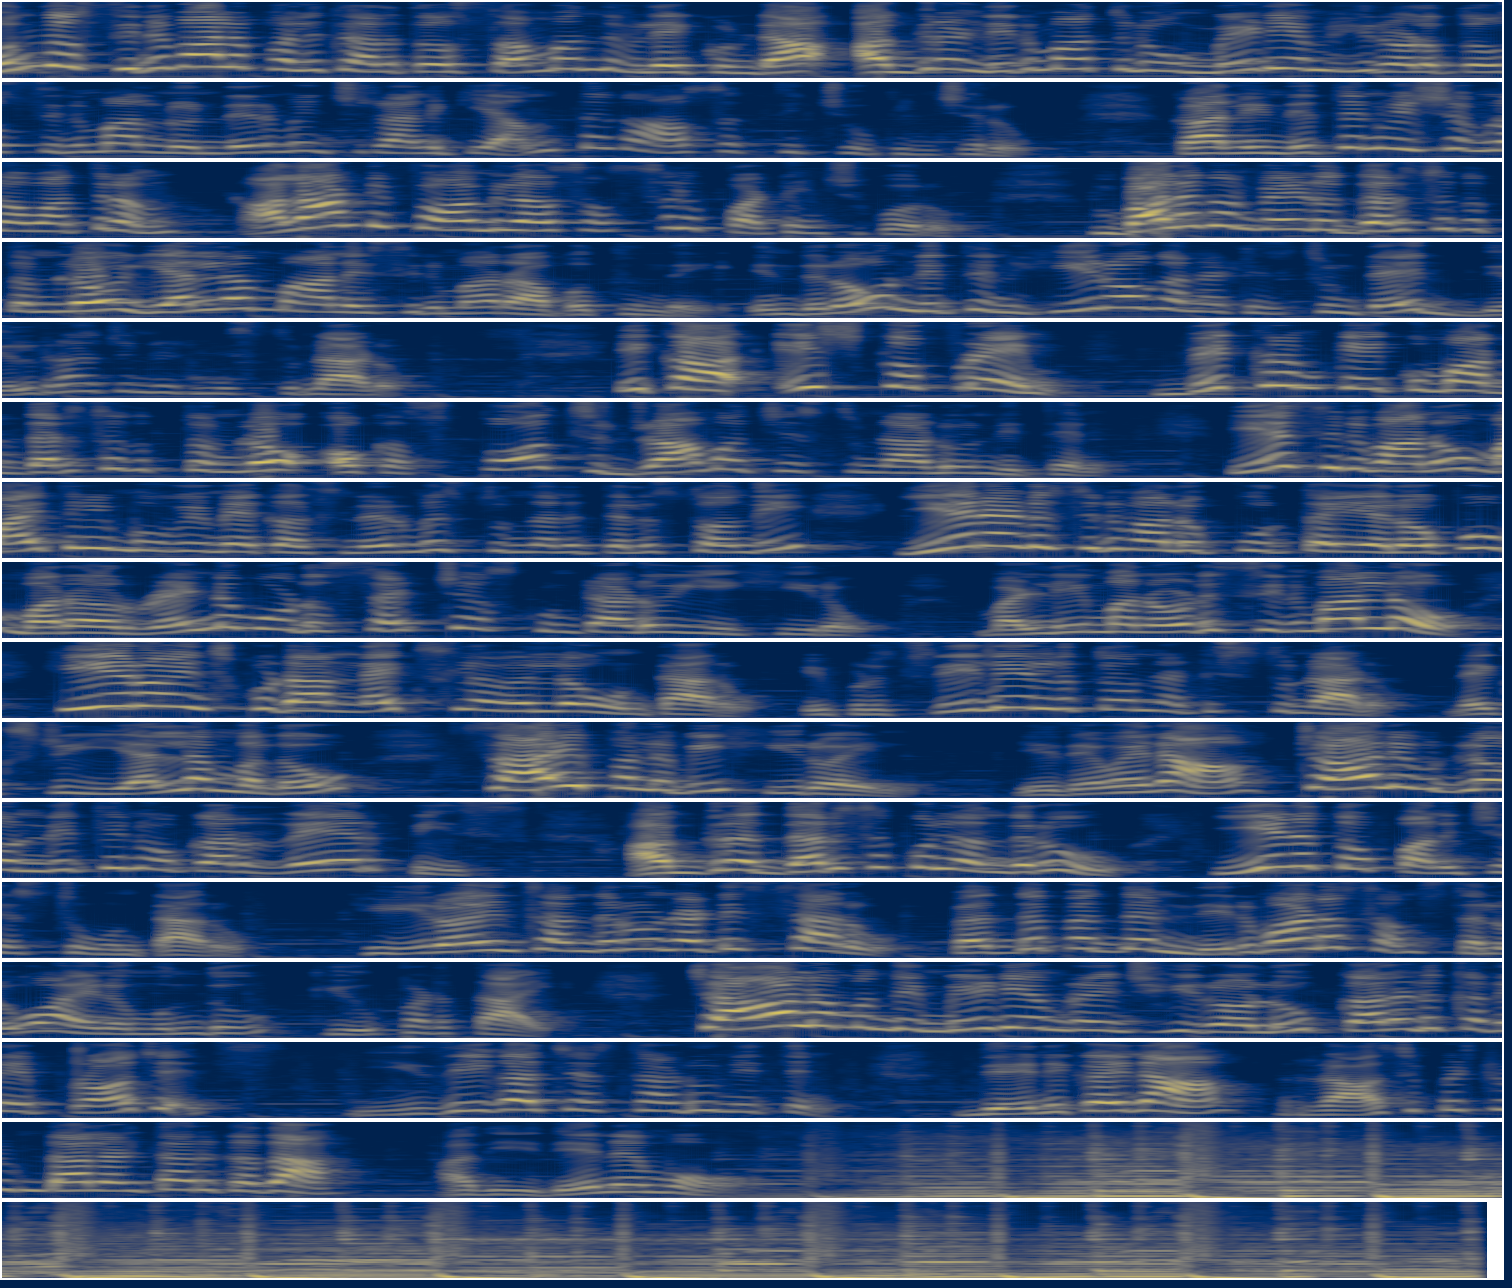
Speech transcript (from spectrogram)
ముందు సినిమాల ఫలితాలతో సంబంధం లేకుండా అగ్ర నిర్మాతలు మీడియం హీరోలతో సినిమాలను నిర్మించడానికి అంతగా ఆసక్తి చూపించరు. కానీ నితిన్ విషయంలో మాత్రం అలాంటి ఫార్ములాస్ అస్సలు పట్టించుకోరు. బలగం వేణు దర్శకత్వంలో ఎల్లమ్మ అనే సినిమా రాబోతుంది. ఇందులో నితిన్ హీరోగా నటిస్తుంటే దిల్ రాజు నిర్మిస్తున్నాడు. ఇక ఇష్క్ ఫ్రేమ్ విక్రమ్ కే. కుమార్ దర్శకత్వంలో ఒక స్పోర్ట్స్ డ్రామా చేస్తున్నాడు నితిన్. ఏ సినిమాను మైత్రి మూవీ మేకర్స్ నిర్మిస్తుందని తెలుస్తోంది. ఏ రెండు సినిమాలు పూర్తయ్యేలోపు మరో రెండు మూడు సెట్ చేసుకుంటాడు ఈ హీరో. మళ్ళీ మనోడి సినిమాల్లో హీరోయిన్స్ కూడా నెక్స్ట్ లెవెల్లో ఉంటారు. ఇప్పుడు శ్రీలీలతో నటిస్తున్నాడు. నెక్స్ట్ ఎల్లమ్మలో సాయి పల్లవి హీరోయిన్. ఏదేమైనా టాలీవుడ్లో నితిన్ ఒక రేర్ పీస్. అగ్ర దర్శకులందరూ ఈయనతో పనిచేస్తూ ఉంటారు. హీరోయిన్స్ అందరూ నటిస్తారు. పెద్ద పెద్ద నిర్మాణ సంస్థలు ఆయన ముందు క్యూ పడతాయి. చాలా మంది మీడియం రేంజ్ హీరోలు కలడుకనే ప్రాజెక్ట్స్ ఈజీగా చేస్తాడు నితిన్. దేనికైనా రాసి పెట్టుండాలంటారు కదా అది ఇదేనేమో.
